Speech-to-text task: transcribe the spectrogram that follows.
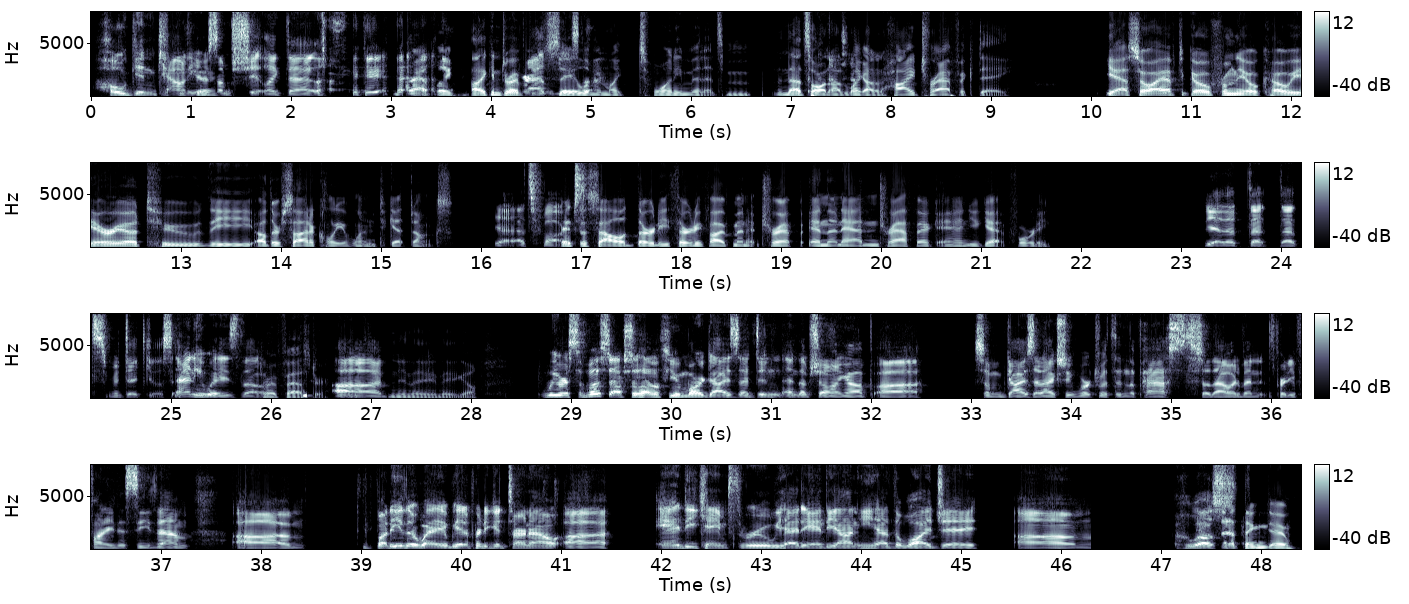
Hogan County or Okay. some shit like that. Bradley. I can drive through Bradley's Salem in like 20 minutes, m- and that's on a like a high traffic day. Yeah, so I have to go from the Ocoee area to the other side of Cleveland to get dunks. yeah, that's fucked. It's a solid 30, 35 minute trip, and then add in traffic, and you get 40. yeah, that that that's ridiculous. Anyways, though, Drive faster. Uh, Yeah, there, there you go. we were supposed to actually have a few more guys that didn't end up showing up. Uh, some guys that I actually worked with in the past, so that would have been pretty funny to see them. Um, but either way, we had a pretty good turnout. Uh, Andy came through. We had Andy on. He had the YJ. Um, who else? That thing dude.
